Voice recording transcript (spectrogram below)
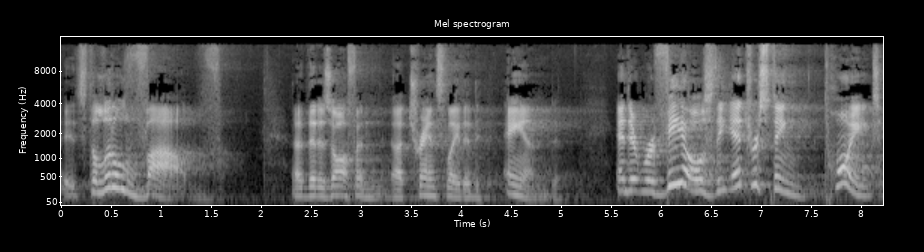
it's the little vav uh, that is often uh, translated and. And it reveals the interesting point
